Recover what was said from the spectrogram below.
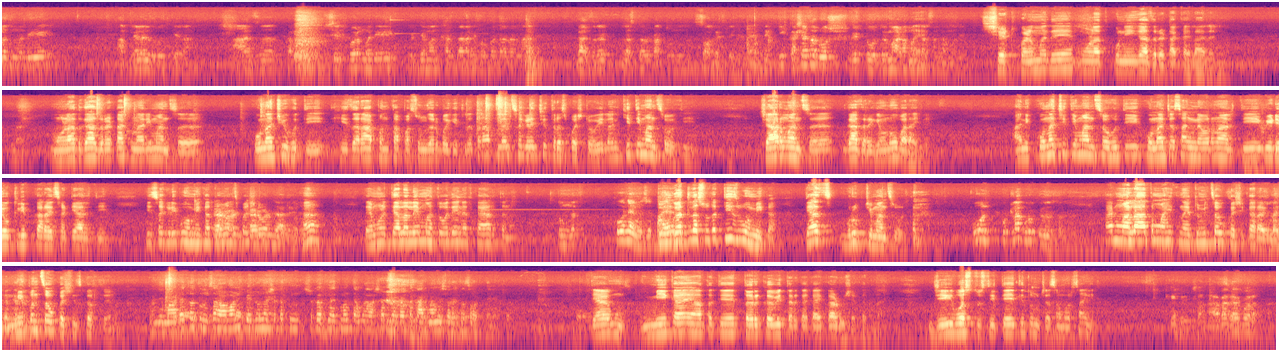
तुंगतमध्ये आपल्याला विरोध केला. आज कमाल शेतफळमध्ये विद्यमान खासदार आणि बबनदारांना गाजर रस्त्यावर टाकून स्वागत केलेलं आहे. नक्की कशाचा रोष व्यक्त होतोय माढा नाही. मतदारसंघामध्ये? शेटफळमध्ये मुळात कुणी गाजरं टाकायला आलेलं. मुळात गाजरं टाकणारी माणसं कुणाची होती ही जरा आपण तपासून जर बघितलं तर आपल्याला सगळे चित्र स्पष्ट होईल. आणि किती माणसं होती? चार माणसं गाजरं घेऊन उभा राहिले. आणि कुणाची ती माणसं होती कुणाच्या सांगण्यावरनं आलती व्हिडिओ क्लिप करायसाठी आलती ही सगळी भूमिका तुम्हाला स्पष्ट. हां? त्यामुळे त्याला लय महत्त्व देण्यात काय अर्थ नाही. कोण आहे म्हणजे? तुंगतला सुद्धा तीच भूमिका त्याच ग्रुपची माणसं होती. कोण? कुठला ग्रुप करतो काय मला आता माहीत नाही तुम्ही चौकशी करावी लागेल. मी पण चौकशीच करतोय. ना म्हणजे माड्याचं तुमचं आव्हान पेटू न शकत शकत नाहीत मग त्यामुळे अशा प्रकारचं कारनामे सुरू आहेत असं वाटतंय. त्या मी काय आता ते तर्क वितर्क काय काढू शकत नाही. जी वस्तुस्थिती आहे ती तुमच्यासमोर सांगितली.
